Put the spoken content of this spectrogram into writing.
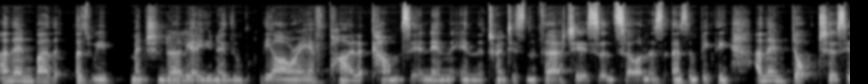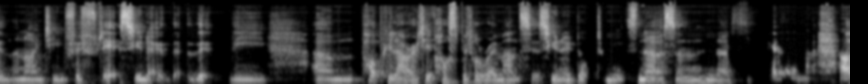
And then by the, as we mentioned earlier, you know, the, the RAF pilot comes in, in in the 20s and 30s and so on as, as a big thing. And then doctors in the 1950s, you know, the, the, the um, popularity of hospital romances, you know, doctor meets nurse and nurse uh,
